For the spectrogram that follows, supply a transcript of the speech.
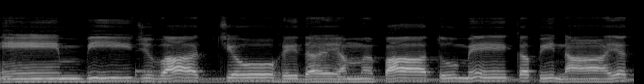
ऐं बीजवाच्यो हृदयं पातु मे कपिनायक।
